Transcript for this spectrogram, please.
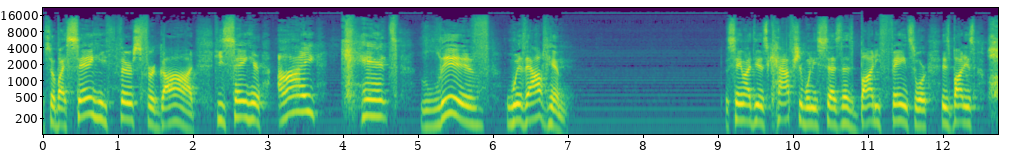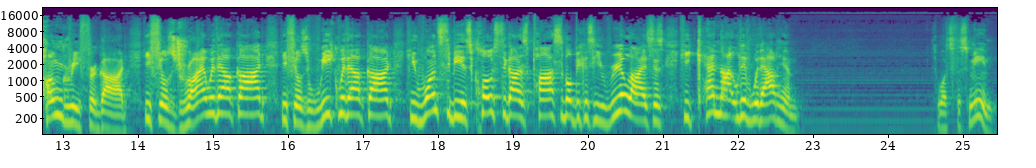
So, by saying he thirsts for God, he's saying here, I can't live without him. The same idea is captured when he says that his body faints or his body is hungry for God. He feels dry without God. He feels weak without God. He wants to be as close to God as possible because he realizes he cannot live without him. So, what's this mean?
